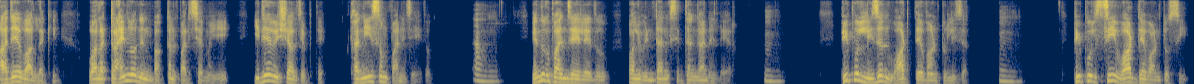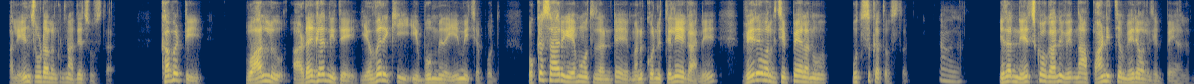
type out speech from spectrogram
అదే వాళ్ళకి వాళ్ళ ట్రైన్‌లో నేను పక్కన పరిచయం అయ్యి ఇదే విషయాలు చెప్తే కనీసం పని చేయదు. ఎందుకు పని చేయలేదు? వాళ్ళు వినటానికి సిద్ధంగానే లేరు. People listen what they want to listen. People see what they want to see. వాళ్ళు ఏం చూడాలనుకుంటున్నా అదే చూస్తారు. కాబట్టి వాళ్ళు అడగనిదే ఎవరికీ ఈ భూమి మీద ఏమీ చెప్పొద్దు. ఒక్కసారి ఏమవుతదంటే మనకు కొన్ని తెలియగానే వేరే వాళ్ళకి చెప్పేయాలని ఉత్సుకత వస్తది. ఏదైనా నేర్చుకోగానే నా పాండిత్యం వేరే వాళ్ళకి చెప్పేయాలని.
